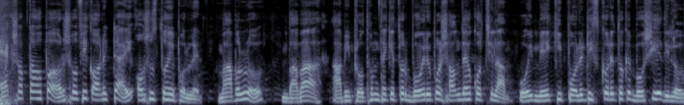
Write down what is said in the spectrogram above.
এক সপ্তাহ পর শফিক অনেকটাই অসুস্থ হয়ে পড়লেন। মা বলল, বাবা, আমি প্রথম থেকে তোর বইয়ের উপর সন্দেহ করছিলাম। ওই মেয়ে কি পলিটিক্স করে তোকে বসিয়ে দিল?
